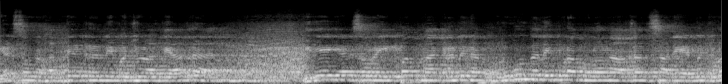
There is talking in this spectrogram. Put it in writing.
ಎರಡ್ ಸಾವಿರದ ಹದಿನೆಂಟರಲ್ಲಿ ಮಂಜೂರಾತಿ ಆದ್ರೆ ಇದೇ ಎರಡ್ ಸಾವಿರದ ಇಪ್ಪತ್ನಾಲ್ಕರಲ್ಲಿ ನಾನು ಹುಡುಗೂರಲ್ಲಿ ಕೂಡ ಮೌಲಾನಾ ಆಜಾದ್ ಶಾಲೆಯನ್ನು ಕೂಡ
